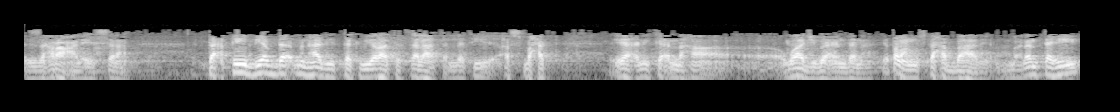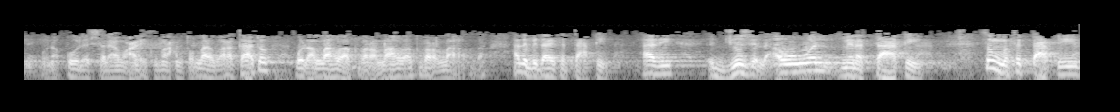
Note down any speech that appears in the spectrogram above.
الزهراء عليه السلام. التعقيب يبدأ من هذه التكبيرات الثلاثة التي أصبحت يعني كأنها واجبة عندنا. طبعا مستحبة هذه. ما ننتهي ونقول السلام عليكم ورحمة الله وبركاته. قل الله أكبر الله أكبر الله أكبر. هذا بداية التعقيب. هذه الجزء الأول من التعقيب ثم في التعقيب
